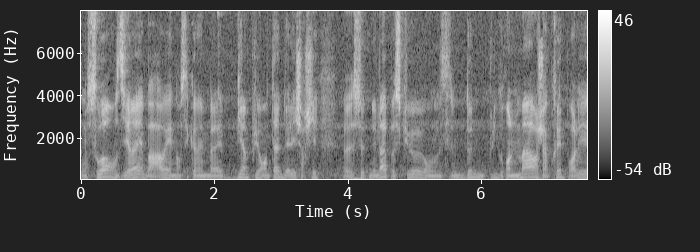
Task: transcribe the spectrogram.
en soi, on se dirait, bah ouais, non, c'est quand même bien plus rentable d'aller chercher euh, ce pneu-là parce que ça nous donne une plus grande marge après pour aller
